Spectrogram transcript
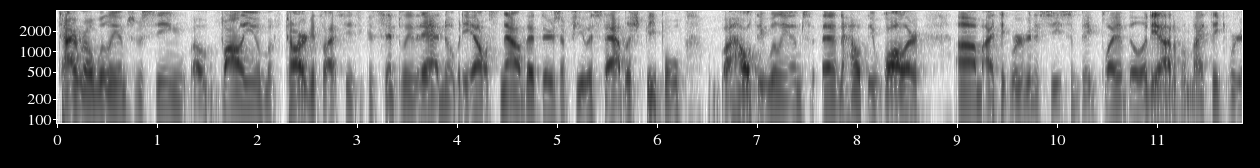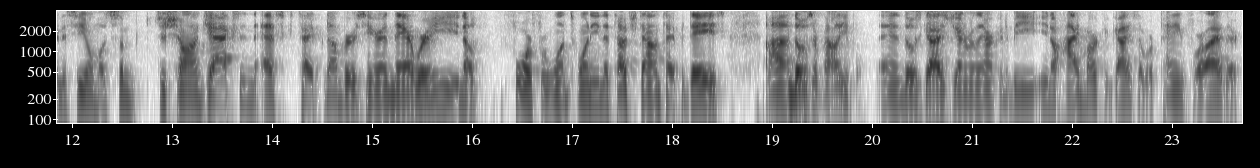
Tyrell Williams was seeing a volume of targets last season because simply they had nobody else. Now that there's a few established people, a healthy Williams and a healthy Waller, um, I think we're going to see some big playability out of him. I think we're going to see almost some DeSean Jackson esque type numbers here and there, where he, you know, four for 120 and a touchdown type of days. Uh, and those are valuable. And those guys generally aren't going to be, you know, high market guys that we're paying for either.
